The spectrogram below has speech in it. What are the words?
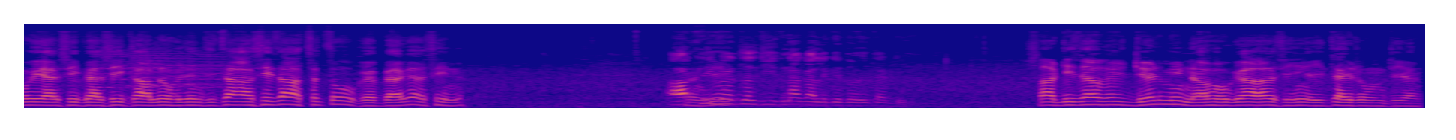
ਕੋਈ ਐਸੀ ਵੈਸੀ ਗੱਲ ਹੋ ਜਾਂਦੀ ਤਾਂ ਅਸੀਂ ਤਾਂ ਹੱਥ ਧੋ ਕੇ ਬਹਿ ਗਏ ਸੀ ਨਾ। ਆਖਰੀ ਹਾਂਜੀ। ਵਾਰ ਦਲਜੀਤ ਨਾਲ ਗੱਲ ਕਿਦੋਂ ਹੋਈ ਤੁਹਾਡੀ? ਸਾਡੀ ਤਾਂ ਵੀ ਡੇਢ ਮਹੀਨਾ ਹੋ ਗਿਆ ਅਸੀਂ ਇਦਾਂ ਹੀ ਰੋਂਦੇ ਆ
